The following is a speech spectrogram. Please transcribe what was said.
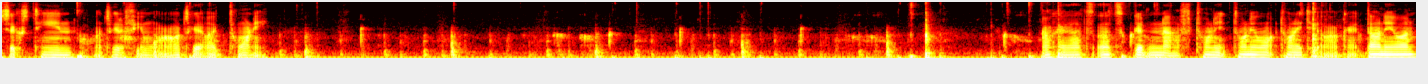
16. Let's get a few more. Let's get like 20. Okay, that's that's good enough. 20, 21, 22. Okay, 21.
